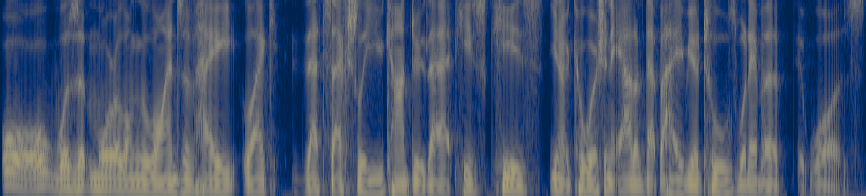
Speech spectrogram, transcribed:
Or was it more along the lines of, hey, like that's actually you can't do that. Here's here's, you know, coercion out of that behavior, tools, whatever it was.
